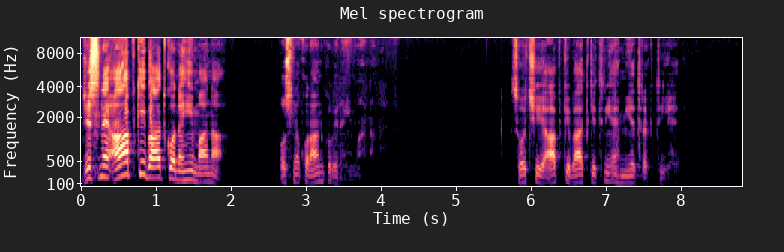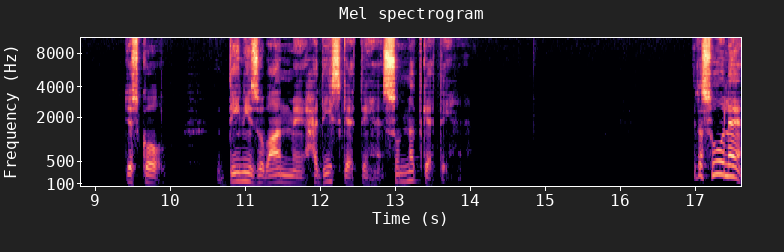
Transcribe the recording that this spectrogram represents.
جس نے آپ کی بات کو نہیں مانا، اس نے قرآن کو بھی نہیں مانا۔ سوچیے، آپ کی بات کتنی اہمیت رکھتی ہے۔ جس کو دینی زبان میں حدیث کہتے ہیں، سنت کہتے ہیں۔ رسول ہیں۔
